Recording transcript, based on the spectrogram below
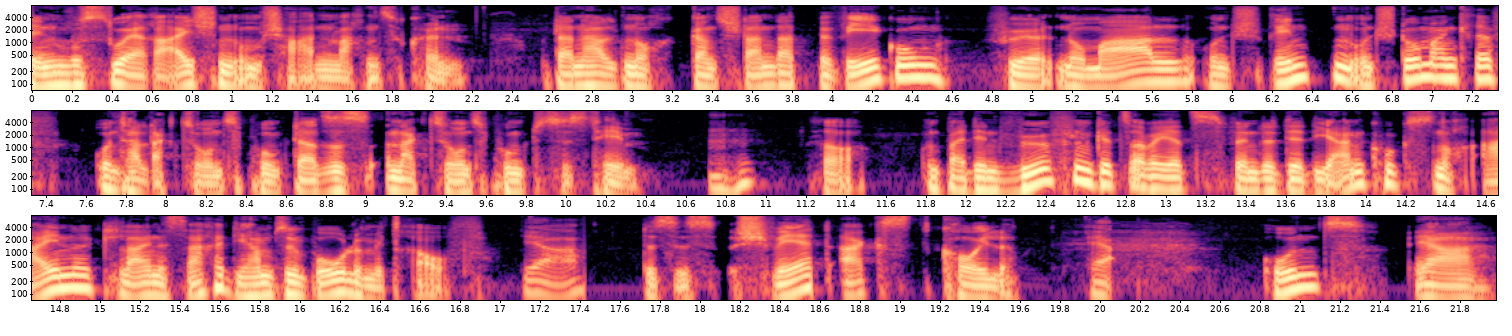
Den musst du erreichen, um Schaden machen zu können. Und dann halt noch ganz Standard Bewegung für Normal und Sprinten und Sturmangriff und halt Aktionspunkte. Also es ist ein Aktionspunktesystem. Mhm. So. Und bei den Würfeln gibt es aber jetzt, wenn du dir die anguckst, noch eine kleine Sache, die haben Symbole mit drauf. Ja. Das ist Schwert, Axt, Keule. Ja. Und ja,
